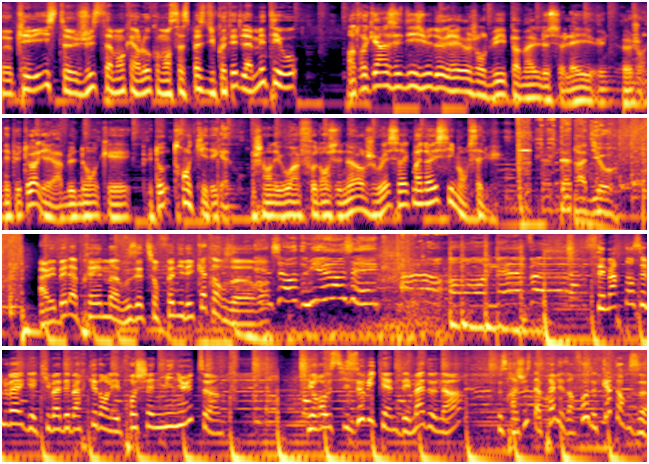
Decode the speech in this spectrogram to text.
Euh, playlist juste avant Carlo, comment ça se passe du côté de la météo? Entre 15 et 18 degrés aujourd'hui, pas mal de soleil, une journée plutôt agréable donc et plutôt tranquille également. Prochain rendez-vous info dans une heure, je vous laisse avec Mano et Simon, salut. Radio. Allez, belle après-midi, vous êtes sur Fun, il est 14h. C'est Martin Solveig qui va débarquer dans les prochaines minutes. Il y aura aussi The Weeknd et Madonna. Ce sera juste après les infos de 14h.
